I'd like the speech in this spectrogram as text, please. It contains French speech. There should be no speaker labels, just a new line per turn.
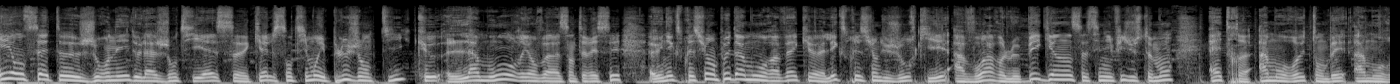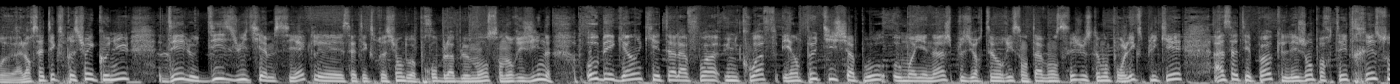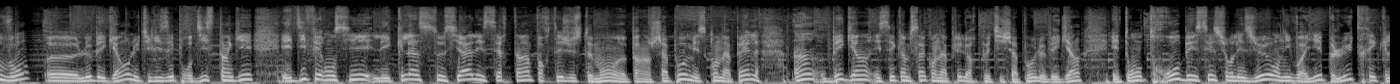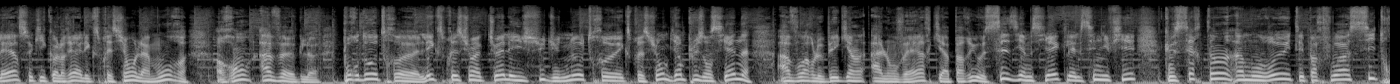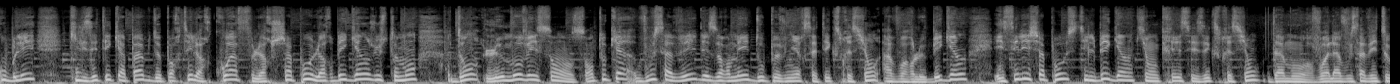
Et en cette journée de la gentillesse, quel sentiment est plus gentil que l'amour? Et on va s'intéresser à une expression un peu d'amour avec l'expression du jour qui est avoir le béguin. Ça signifie justement être amoureux, tomber amoureux. Alors cette expression est connue dès le 18e siècle et cette expression doit probablement son origine au béguin qui est à la fois une coiffe et un petit chapeau au Moyen Âge. Plusieurs théories sont avancées justement pour l'expliquer. À cette époque, les gens portaient très souvent euh, le béguin. On l'utilisait pour distinguer et différencier les classes sociales. Et certains portaient justement euh, pas un chapeau mais ce qu'on appelle un béguin. Et c'est comme ça qu'on appelait leur petit chapeau. Le béguin étant trop baissé sur les yeux on y voyait plus très clair ce qui collerait à l'expression l'amour rend aveugle. Pour d'autres euh, l'expression actuelle est issue d'une autre expression bien plus ancienne avoir le béguin à l'envers qui est apparue au XVIe siècle. Elle signifiait que certains amoureux étaient parfois si troublés qu'ils étaient capables de porter leur coiffe leur chapeau leur béguin justement dans le mauvais sens. En tout cas, vous savez désormais d'où peut venir cette expression avoir le béguin. Et c'est les chapeaux style béguin qui ont créé ces expressions d'amour. Voilà, vous savez tout.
